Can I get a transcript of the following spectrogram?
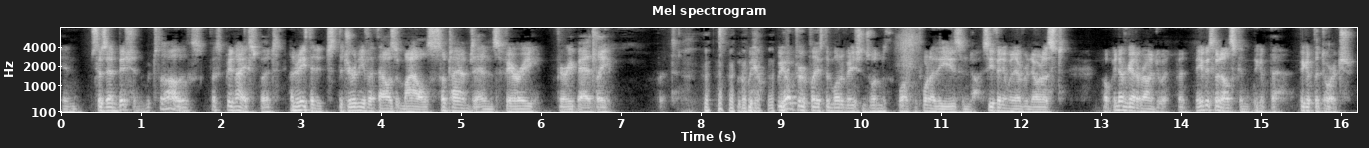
and says ambition, which oh, looks, looks pretty nice, but underneath it, it's the journey of a thousand miles sometimes ends very, very badly. But we, we hope to replace the motivations one with, one with one of these and see if anyone ever noticed. But we never got around to it. But maybe someone else can pick up the pick up the torch.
